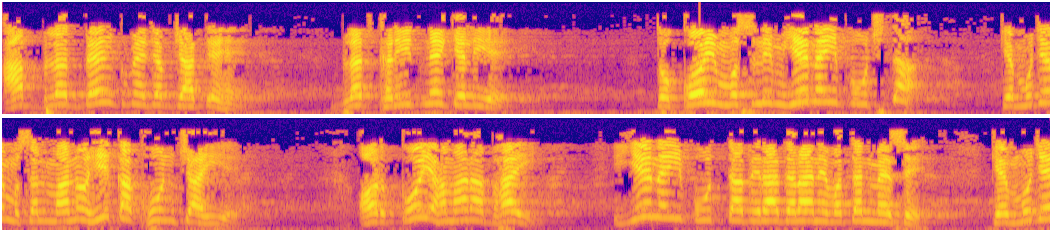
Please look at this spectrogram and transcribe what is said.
آپ بلڈ بینک میں جب جاتے ہیں، بلڈ خریدنے کے لیے، تو کوئی مسلم یہ نہیں پوچھتا کہ مجھے مسلمانوں ہی کا خون چاہیے۔ اور کوئی ہمارا بھائی یہ نہیں پوچھتا برادران وطن میں سے کہ مجھے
